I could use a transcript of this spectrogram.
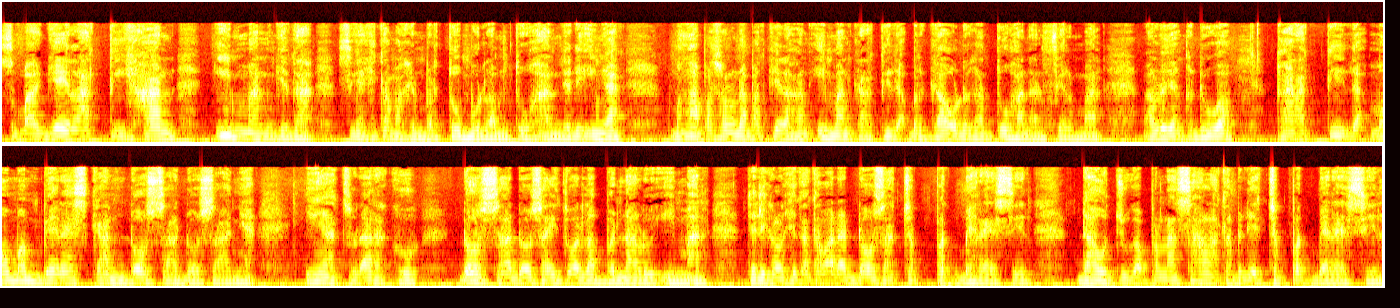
sebagai latihan iman kita sehingga kita makin bertumbuh dalam Tuhan. Jadi ingat, mengapa seorang dapat kehilangan iman karena tidak bergaul dengan Tuhan dan firman. Lalu yang kedua, karena tidak mau membereskan dosa-dosanya. Ingat saudaraku, dosa-dosa itu adalah benalu iman. Jadi kalau kita tahu ada dosa, cepat beresin. Daud juga pernah salah, tapi dia cepat beresin.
